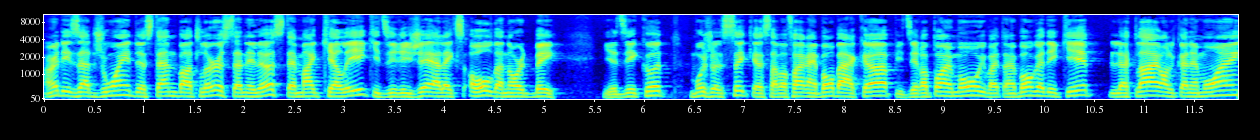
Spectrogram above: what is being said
Un des adjoints de Stan Butler cette année-là, c'était Mike Kelly qui dirigeait Alex Old à North Bay. Il a dit écoute, moi je le sais que ça va faire un bon backup. Il dira pas un mot, il va être un bon gars d'équipe. Leclerc, on le connaît moins.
